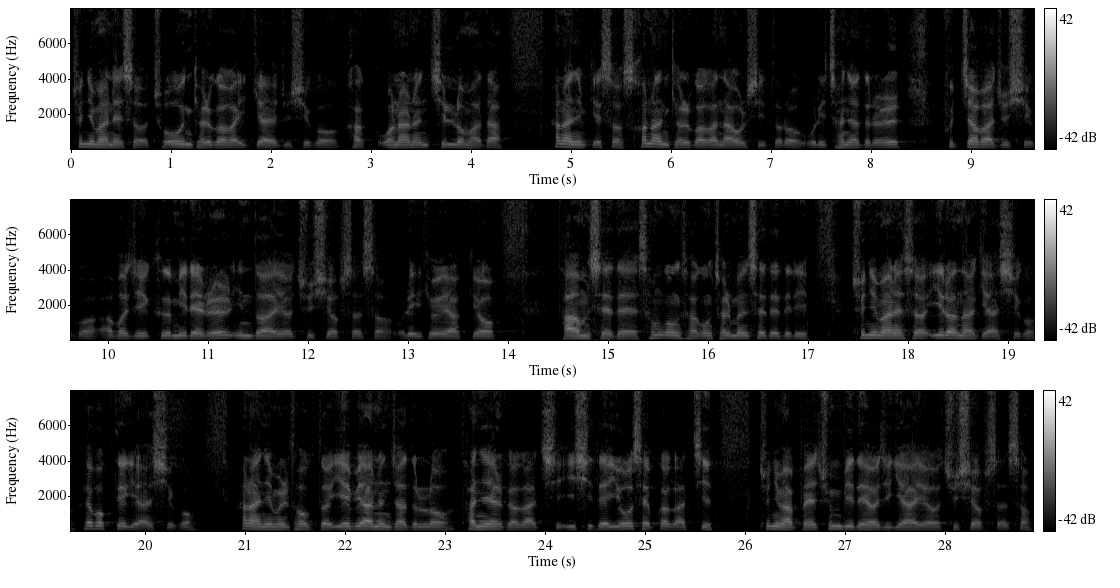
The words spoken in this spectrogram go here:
주님 안에서 좋은 결과가 있게 하여 주시고 각 원하는 진로마다 하나님께서 선한 결과가 나올 수 있도록 우리 자녀들을 붙잡아 주시고 아버지 그 미래를 인도하여 주시옵소서. 우리 교회 학교 다음 세대 3040 젊은 세대들이 주님 안에서 일어나게 하시고 회복되게 하시고 하나님을 더욱더 예배하는 자들로 다니엘과 같이 이 시대 요셉과 같이 주님 앞에 준비되어지게 하여 주시옵소서.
